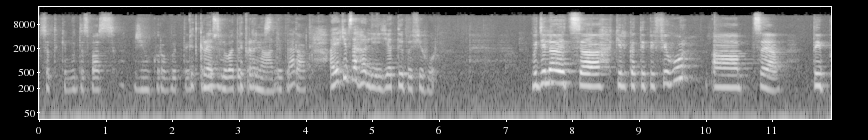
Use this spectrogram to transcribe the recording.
все-таки буде з вас жінку робити. Підкреслювати, принади, так? так. А які взагалі є типи фігур? Виділяється кілька типів фігур. Це тип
